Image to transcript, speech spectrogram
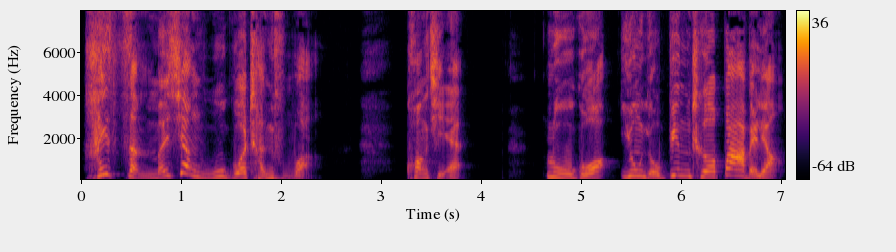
还怎么向吴国臣服啊？况且，鲁国拥有兵车八百辆，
